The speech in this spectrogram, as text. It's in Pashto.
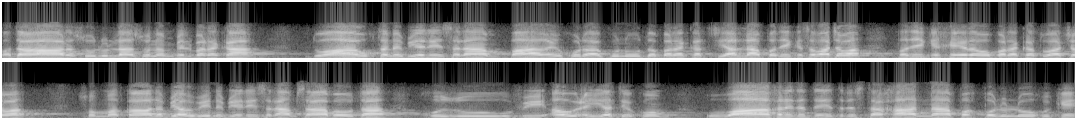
فدعا رسول الله صلی الله علیه وسلم بالبرکه دعا وخت نبی علیہ السلام پاغ خوراکونو د برکت سی الله پدې کې سوا چوا پدې کې خیر او برکت وا چوا ثم قال بیا وی نبی علیہ السلام صاحب او تا خذو فی اوعیتکم واخلد د درستا خان نا پخپل لوخ کې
